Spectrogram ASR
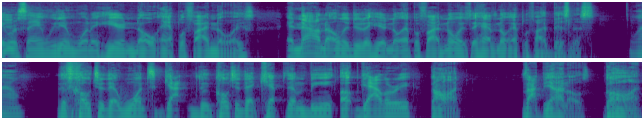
Mm-hmm. were saying we didn't want to hear no amplified noise. And now, not only do they hear no amplified noise, they have no amplified business. Wow. The culture that once got the culture that kept them being up gallery, gone. Vapianos, gone.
